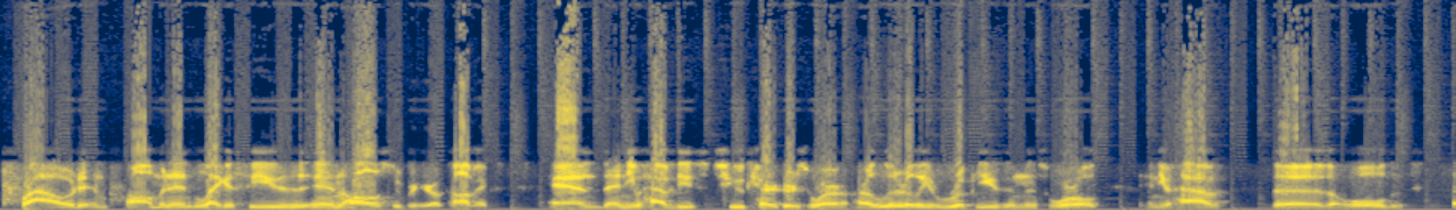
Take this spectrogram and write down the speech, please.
proud and prominent legacies in all superhero comics. And then you have these two characters who are, are literally rookies in this world. And you have the the old uh,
